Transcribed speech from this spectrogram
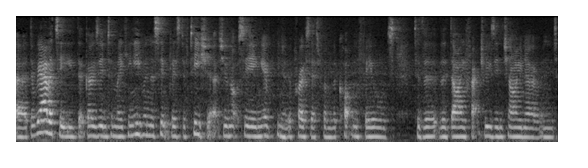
uh, the reality that goes into making even the simplest of t-shirts. You're not seeing you know the process from the cotton fields to the, the dye factories in China and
